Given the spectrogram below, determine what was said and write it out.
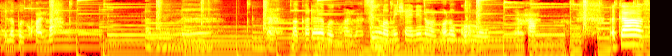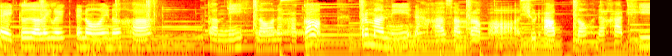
เป็นระเบิดควันปะแป๊บนึงนะ อะแล้วก็ได้ระเบิดควันมา ซึ่งเราไม่ใช้แน่นอนเพราะเรากลัวงูนะคะ แล้วก็เศษเกลือเล็กๆ น้อยๆ นะคะ ตามนี้เนาะนะคะ ก็ ประมาณนี้นะคะสำหรับชุดอัพเนาะนะคะที่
